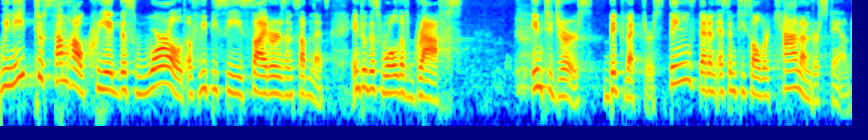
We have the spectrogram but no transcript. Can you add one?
we need to somehow create this world of VPCs, CIDRs, and subnets into this world of graphs, integers, bit vectors, things that an SMT solver can understand.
